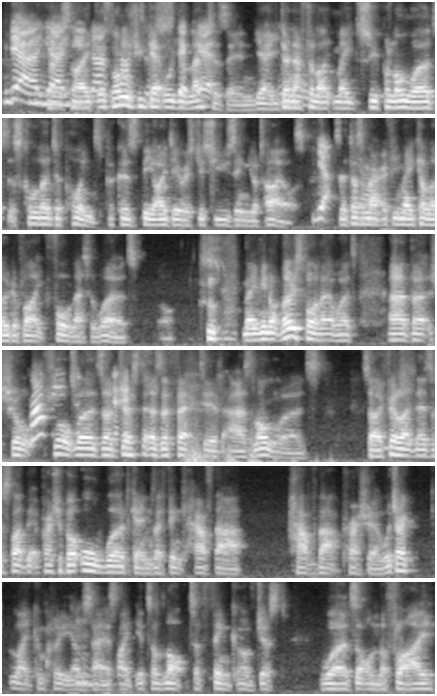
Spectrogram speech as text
Yeah, Mm. yeah. it's like as long as you get all your stick it. letters in, yeah, you don't have to Mm. like make super long words that score loads of points because the idea is just using your tiles. Yeah. So it doesn't Yeah. matter if you make a load of like four letter words. Or maybe not those four letter words, uh, but short short words are just as effective as long words. So I feel like there's a slight bit of pressure, but all word games I think have that have that pressure, which I like completely understand. Mm. It's like it's a lot to think of just words on the fly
